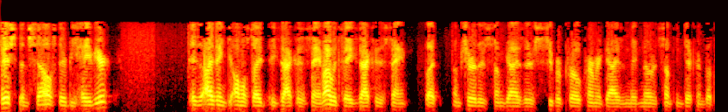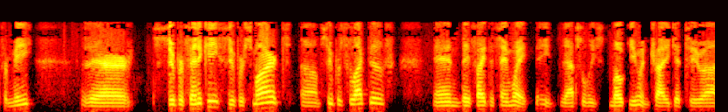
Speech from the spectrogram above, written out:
fish themselves, their behavior is I think almost exactly the same. I would say exactly the same, but I'm sure there's some guys that are super pro permit guys and they've noticed something different. But for me, they're super finicky, super smart, um, super selective, and they fight the same way. They absolutely smoke you and try to get to uh,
